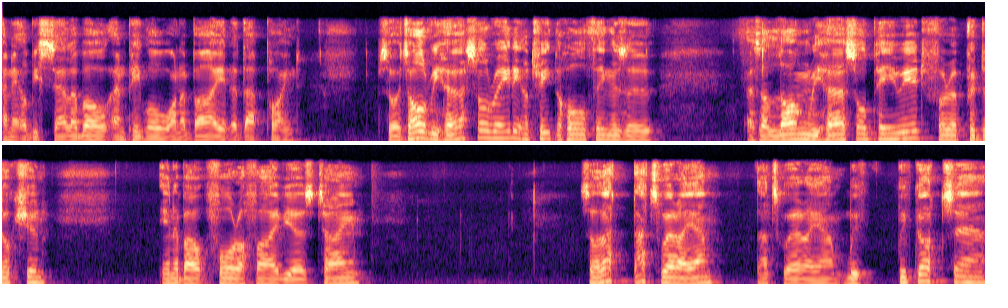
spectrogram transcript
And it'll be sellable and people will want to buy it at that point. So it's all rehearsal really. I'll treat the whole thing as a as a long rehearsal period for a production in about four or five years' time. So that that's where I am. That's where I am. We've we've got uh,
